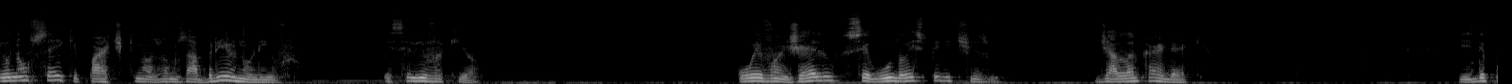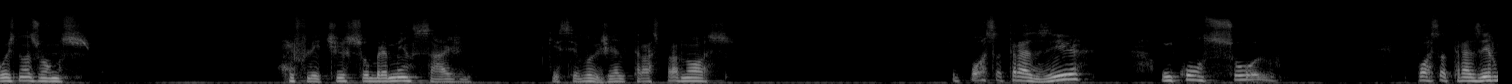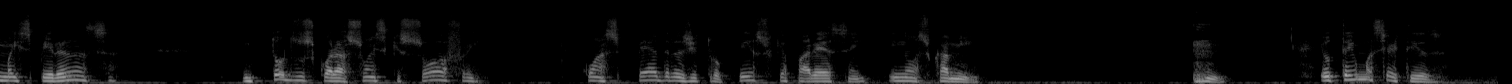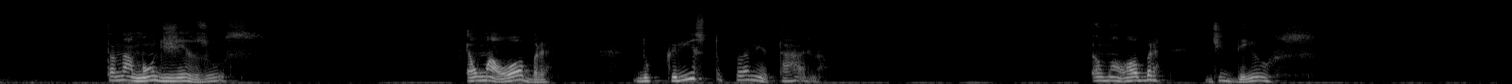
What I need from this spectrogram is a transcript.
Eu não sei que parte que nós vamos abrir no livro. Esse livro aqui, ó. O Evangelho segundo o Espiritismo, de Allan Kardec. E depois nós vamos refletir sobre a mensagem que esse Evangelho traz para nós. Que possa trazer um consolo, possa trazer uma esperança em todos os corações que sofrem com as pedras de tropeço que aparecem em nosso caminho. Eu tenho uma certeza, está na mão de Jesus. É uma obra do Cristo planetário é uma obra de Deus.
